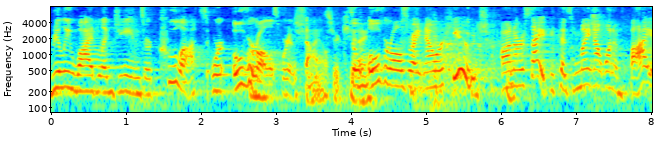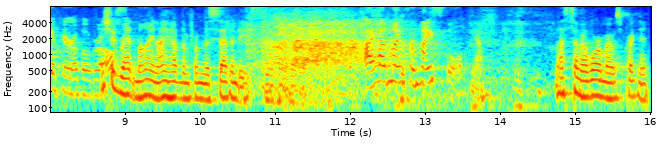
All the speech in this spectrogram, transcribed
Really wide leg jeans or culottes or overalls were in style. Jeez, so overalls right now are huge on our site because you might not want to buy a pair of overalls. I should rent mine. I have them from the 70s. I have mine from high school. Yeah. Last time I wore them, I was pregnant.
